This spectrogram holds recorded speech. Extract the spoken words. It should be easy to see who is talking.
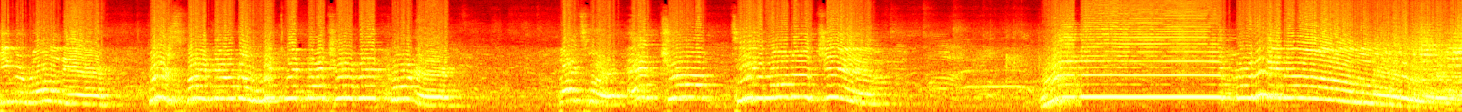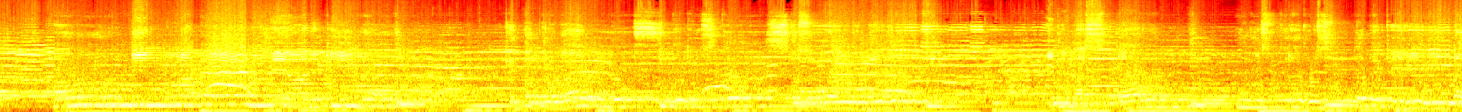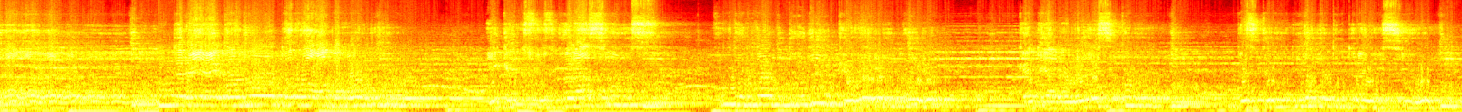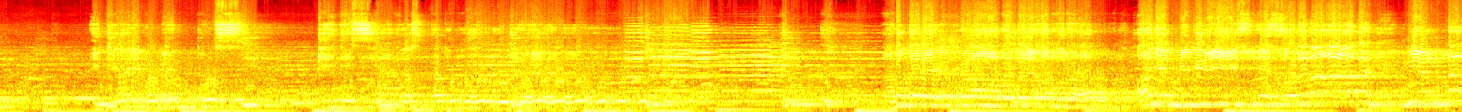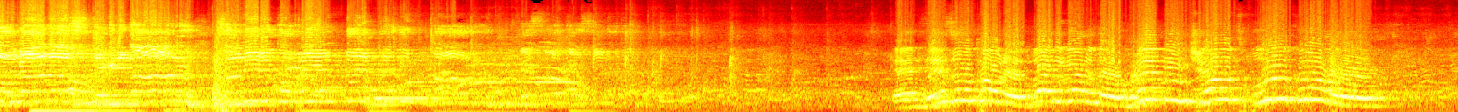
Speaker 1: keep it rolling here. First fight down the Liquid Nitro Mid Corner. Fights for Entram Tijuana Gym. And his opponent, fighting out of the Randy Jones blue corner,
